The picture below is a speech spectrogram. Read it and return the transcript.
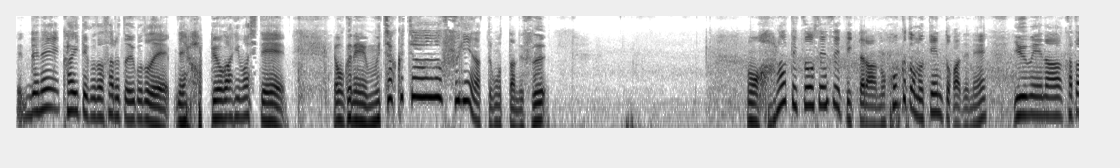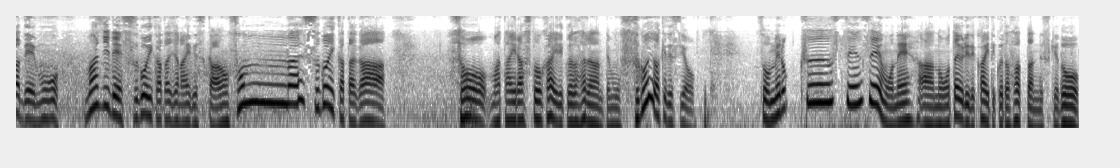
でね、書いてくださるということで、ね、発表がありまして、僕ね、むちゃくちゃすげえなって思ったんです。もう原哲夫先生って言ったら、あの、北斗の剣とかでね、有名な方で、もう、マジですごい方じゃないですか。そんなすごい方が、そう、またイラストを描いてくださるなんてもうすごいわけですよ。そう、メロックス先生もね、あの、お便りで書いてくださったんですけど、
